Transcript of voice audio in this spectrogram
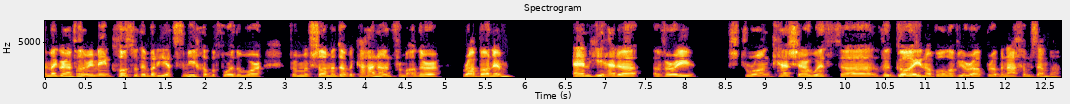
And my grandfather remained close with him, but he had smicha before the war from Rav Shlomo David Kahana and from other rabbanim. And he had a, a very strong kesher with uh, the goyin of all of Europe, Rabbi Nachum Zemba.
